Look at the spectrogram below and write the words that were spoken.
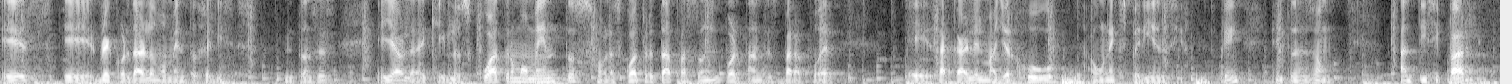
es eh, recordar los momentos felices. Entonces, ella habla de que los cuatro momentos o las cuatro etapas son importantes para poder eh, sacarle el mayor jugo a una experiencia. ¿okay? Entonces son anticipar,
